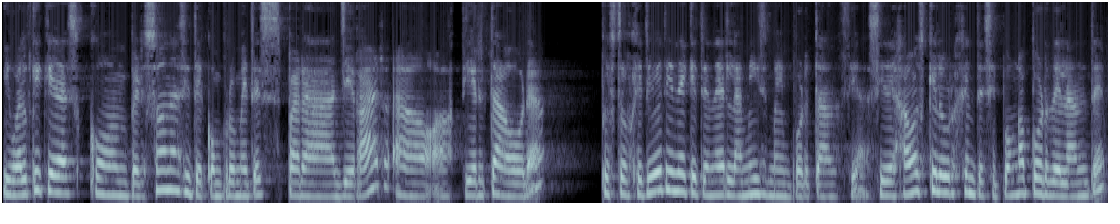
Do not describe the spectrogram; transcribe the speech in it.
Igual que quedas con personas y te comprometes para llegar a, cierta hora, pues tu objetivo tiene que tener la misma importancia. Si dejamos que lo urgente se ponga por delante,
